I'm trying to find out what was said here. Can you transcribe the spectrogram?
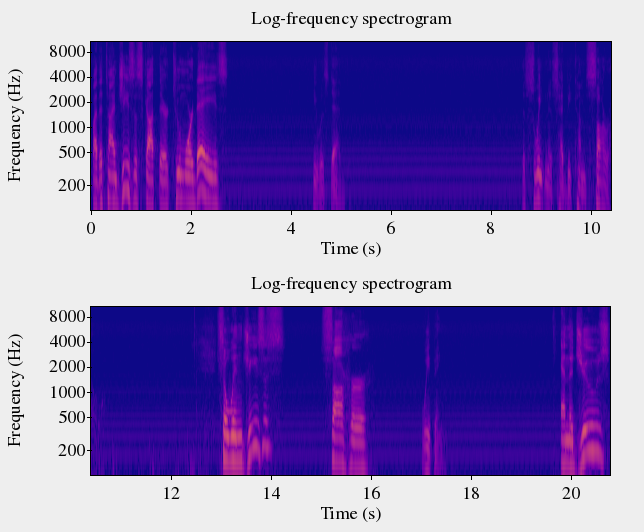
by the time Jesus got there, two more days, he was dead. The sweetness had become sorrow. So when Jesus saw her weeping, and the Jews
